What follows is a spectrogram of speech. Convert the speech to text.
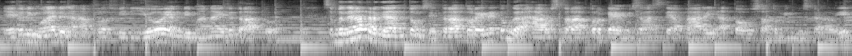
yaitu dimulai dengan upload video yang di mana itu teratur Sebenarnya tergantung sih, teratur ini tuh nggak harus teratur kayak misalnya setiap hari atau satu minggu sekali.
